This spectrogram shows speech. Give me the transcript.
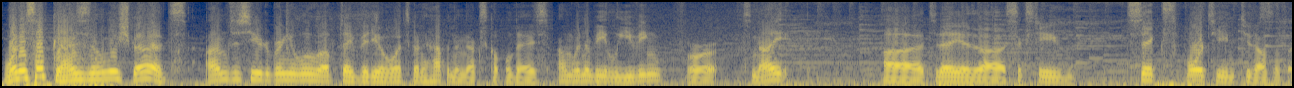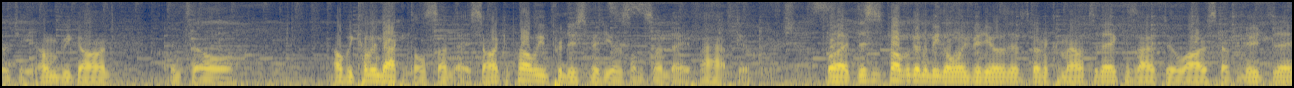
What is up guys, the Unleashed Gods. I'm just here to bring you a little update video what's going to happen the next couple days. I'm going to be leaving for tonight. Uh, today is uh, 16, 6, 14, 2013. I'm going to be gone until, I'll be coming back until Sunday. So I could probably produce videos on Sunday if I have to. But this is probably going to be the only video that's going to come out today because I have to do a lot of stuff to do today.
